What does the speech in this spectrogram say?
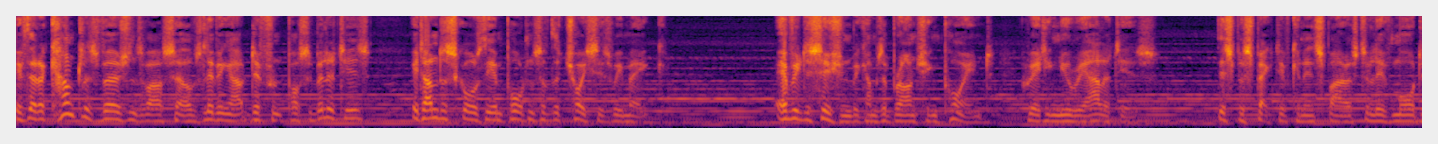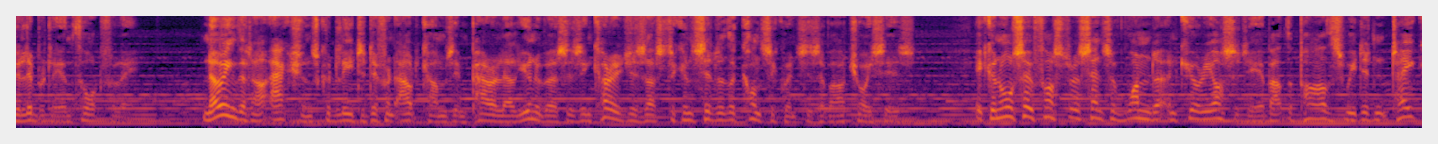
If there are countless versions of ourselves living out different possibilities, it underscores the importance of the choices we make. Every decision becomes a branching point, creating new realities. This perspective can inspire us to live more deliberately and thoughtfully. Knowing that our actions could lead to different outcomes in parallel universes encourages us to consider the consequences of our choices. It can also foster a sense of wonder and curiosity about the paths we didn't take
